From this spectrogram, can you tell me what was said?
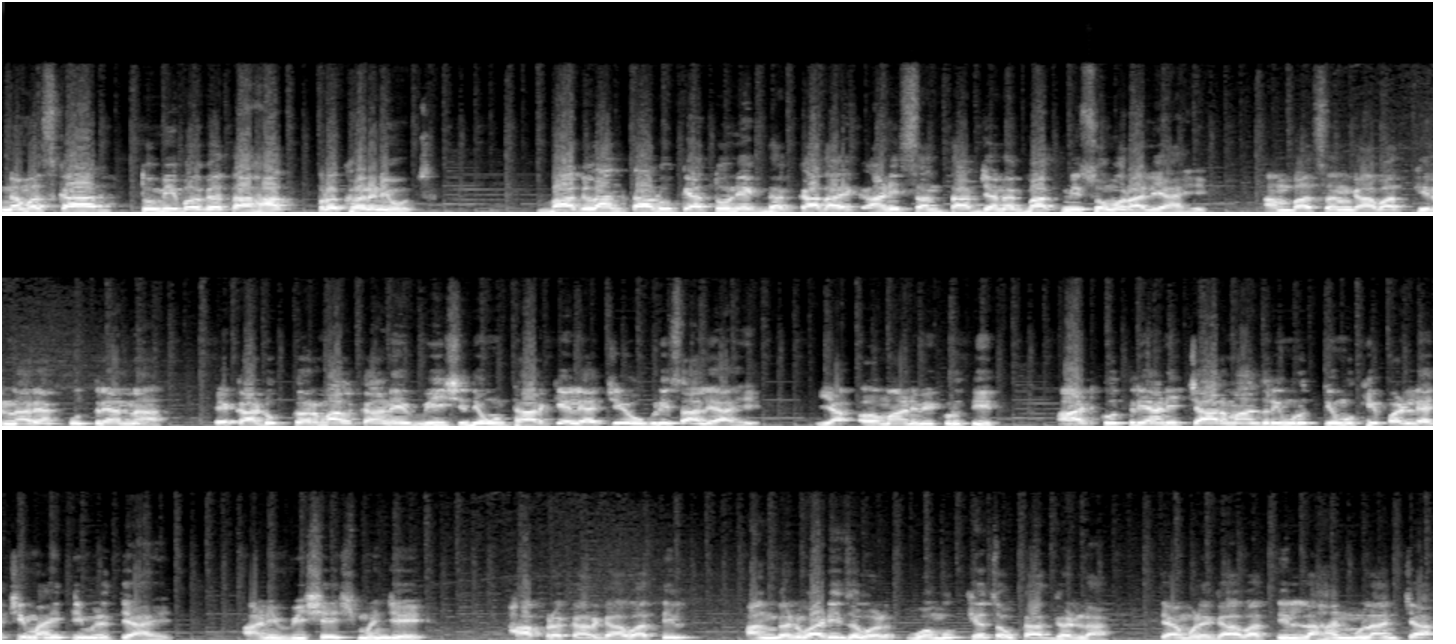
नमस्कार तुम्ही बघत आहात प्रखर न्यूज. बागलान तालुक्यातून एक धक्कादायक आणि संतापजनक बातमी समोर आली आहे. आंबासन गावात फिरणाऱ्या कुत्र्यांना एका डुक्कर मालकाने विष देऊन ठार केल्याचे उघडीस आले आहे. या अमानवी कृतीत आठ कुत्री आणि चार मांजरी मृत्युमुखी पडल्याची माहिती मिळते आहे. आणि विशेष म्हणजे हा प्रकार गावातील अंगणवाडीजवळ व मुख्य चौकात घडला. त्यामुळे गावातील लहान मुलांच्या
